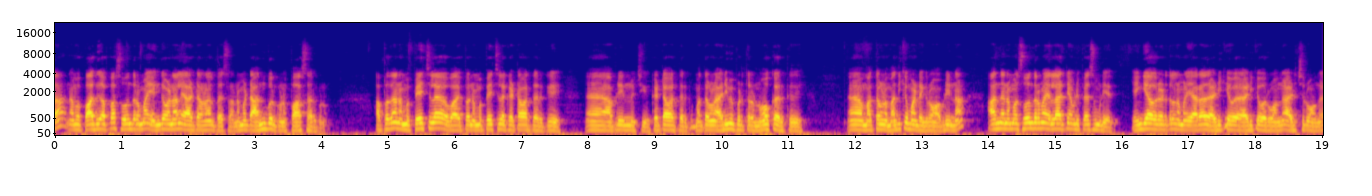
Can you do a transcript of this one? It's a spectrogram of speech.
தான் நம்ம பாதுகாப்பாக சுதந்திரமாக எங்கே வேணாலும் யார்கிட்ட வேணாலும் பேசலாம். நம்மகிட்ட அன்பு இருக்கணும் பாசாக இருக்கணும். அப்போ தான் நம்ம பேச்சில் இப்போ நம்ம பேச்சில் கெட்ட வார்த்தை இருக்குது அப்படின்னு வச்சுக்கோங்க. கெட்ட வார்த்தை இருக்குது மற்றவங்களை அடிமைப்படுத்துகிற நோக்கம் இருக்குது மற்றவங்கள மதிக்க மாட்டேங்கிறோம் அப்படின்னா அந்த நம்ம சுதந்திரமாக எல்லார்ட்டையும் அப்படி பேச முடியாது. எங்கேயா ஒரு இடத்துல நம்மளை யாராவது அடிக்க அடிக்க வருவாங்க அடிச்சிருவாங்க.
